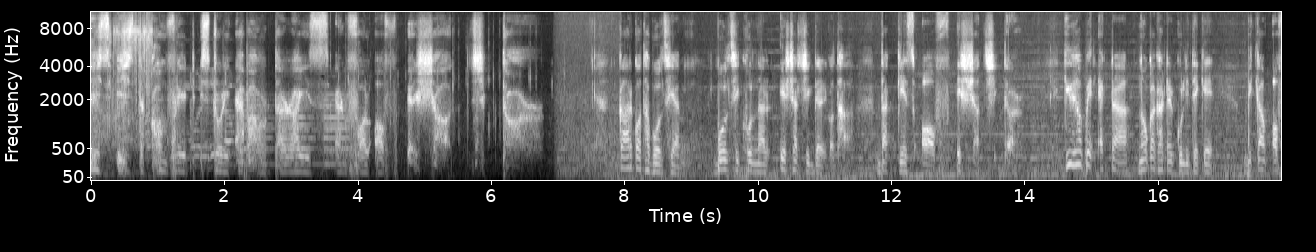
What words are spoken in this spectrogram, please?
This is the complete story about the rise and fall of Ershad Sikdar. কার কথা বলছি আমি? বলছি খুলনার এরশাদ শিকদারের কথা the case of Ershad Sikdar. কীভাবে একটা নৌকাঘাটের কুলি থেকে become of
